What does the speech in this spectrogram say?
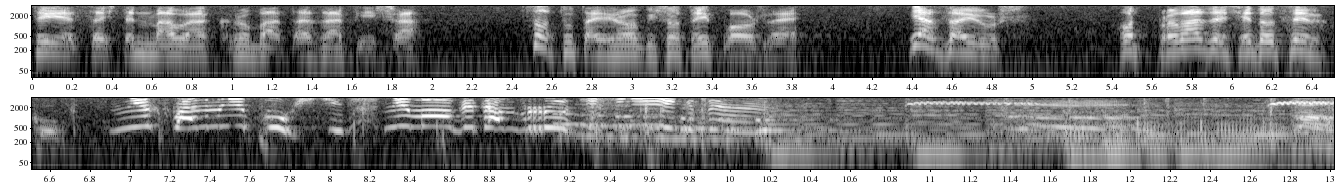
Ty jesteś ten mały akrobata z afisza. Co tutaj robisz o tej porze? Jazda już. Odprowadzę cię do cyrku. Niech pan mnie puści! Nie mogę tam wrócić nigdy! Tylko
